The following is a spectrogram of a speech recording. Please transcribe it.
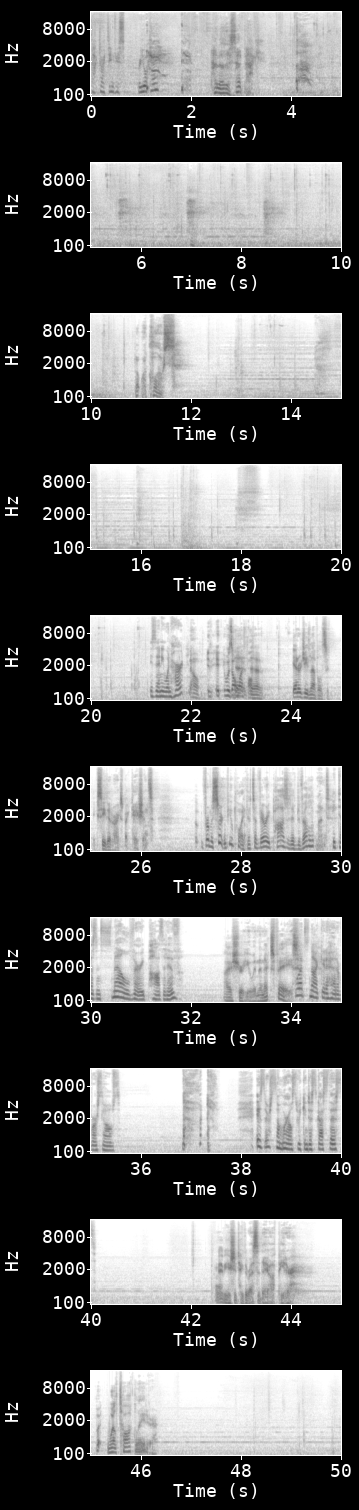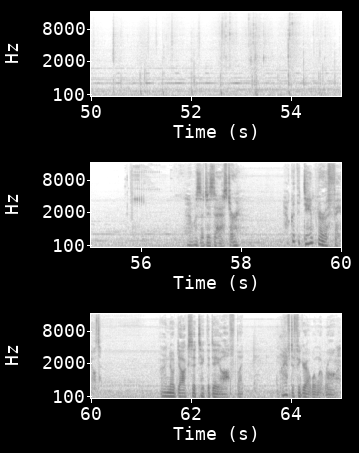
Dr. Octavius, are you okay? Another setback. Close. Is anyone hurt? No, it, it was all the, my fault. The energy levels exceeded our expectations. From a certain viewpoint, that's a very positive development. It doesn't smell very positive. I assure you, in the next phase. Let's not get ahead of ourselves. Is there somewhere else we can discuss this? Maybe you should take the rest of the day off, Peter. But- we'll talk later. That was a disaster. How could the dampener have failed? I know Doc said take the day off, but I have to figure out what went wrong.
